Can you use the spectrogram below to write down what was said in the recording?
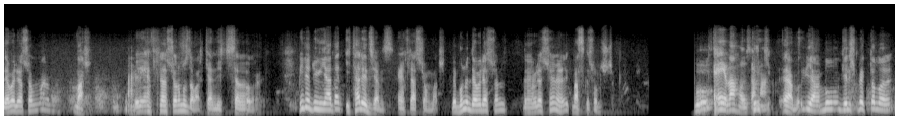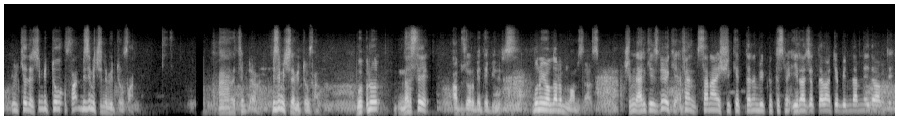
devalüasyon var mı? Var. var. Bir enflasyonumuz da var kendi içsel olarak. Bir de dünyadan ithal edeceğimiz enflasyon var. Ve bunun devalüasyon, devalüasyon yönelik baskısı oluşacak. Bu, Eyvah o zaman. Türkiye, ya bu, yani bu gelişmekte olan ülkeler için bir tufan, bizim için de bir tufan. Anlatabiliyor muyum? Bizim için de bir tufan. Bunu nasıl absorbe edebiliriz? Bunun yollarını bulmamız lazım. Şimdi herkes diyor ki efendim sanayi şirketlerinin büyük bir kısmı ihracat devam ediyor bilmem ne devam ediyor.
